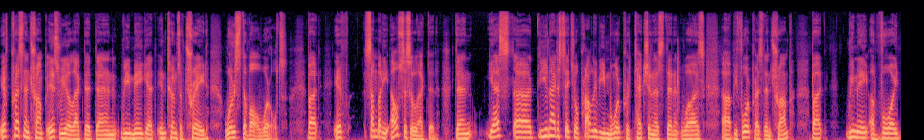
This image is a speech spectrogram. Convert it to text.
if President Trump is reelected, then we may get, in terms of trade, worst of all worlds. But if somebody else is elected, then yes, uh, the United States will probably be more protectionist than it was uh, before President Trump, but we may avoid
